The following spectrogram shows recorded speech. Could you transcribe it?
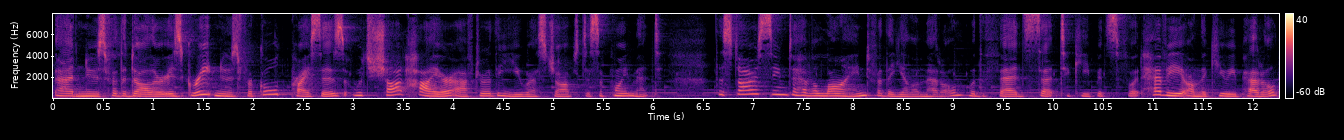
Bad news for the dollar is great news for gold prices, which shot higher after the US jobs disappointment. The stars seem to have aligned for the yellow metal, with the Fed set to keep its foot heavy on the QE pedal,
